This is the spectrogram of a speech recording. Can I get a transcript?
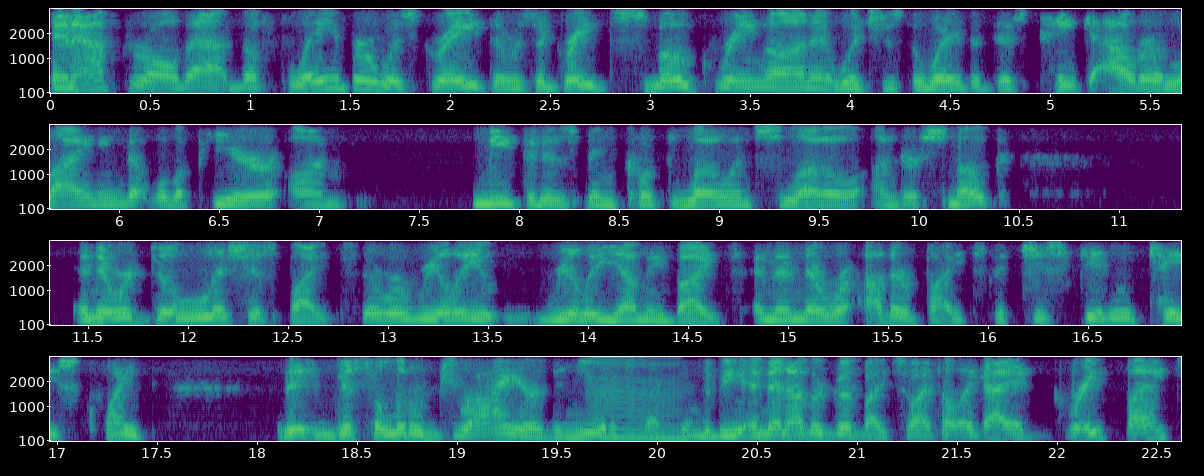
And after all that, the flavor was great. There was a great smoke ring on it, which is the way that this pink outer lining that will appear on meat that has been cooked low and slow under smoke. And there were delicious bites. There were really, really yummy bites. And then there were other bites that just didn't taste quite, just a little drier than you would expect them to be. And then other good bites. So I felt like I had great bites,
